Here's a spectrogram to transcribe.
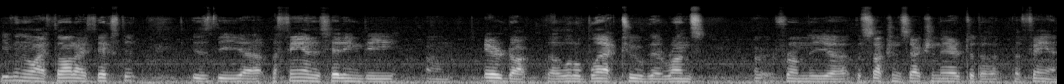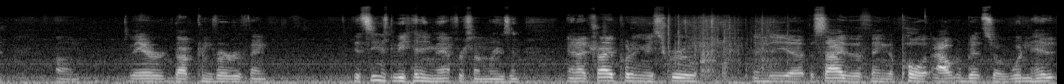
even though I thought I fixed it, is the uh, the fan is hitting the um, air duct, the little black tube that runs uh, from the uh, the suction section there to the the fan, um, the air duct converter thing. It seems to be hitting that for some reason, and I tried putting a screw in the uh, the side of the thing to pull it out a bit so it wouldn't hit it,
